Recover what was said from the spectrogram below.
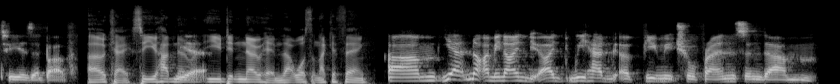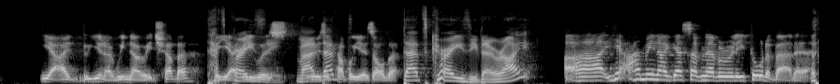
two years above. Okay, so you had no, Yeah. you didn't know him. That wasn't like a thing. Um, yeah, no, I mean, I, I, we had a few mutual friends, and um, yeah, I, you know, we know each other. That's but yeah, crazy, he was, man. he was a couple years older. That's crazy, though, right? Uh, yeah, I mean, I guess I've never really thought about it.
